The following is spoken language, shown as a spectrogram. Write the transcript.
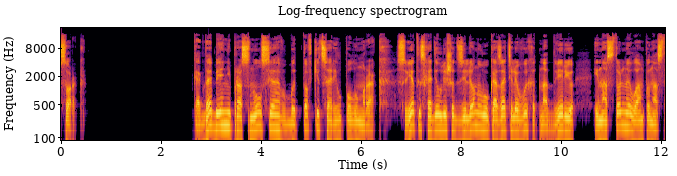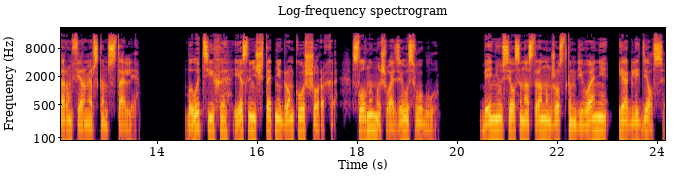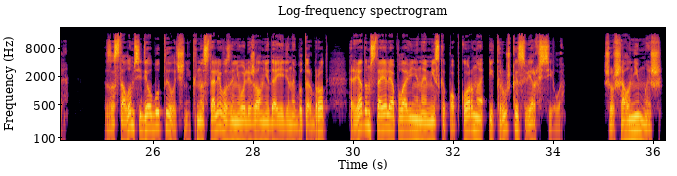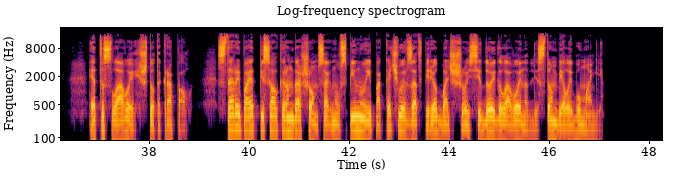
40. Когда Бенни проснулся, в бытовке царил полумрак. Свет исходил лишь от зеленого указателя «Выход» над дверью и настольной лампы на старом фермерском столе. Было тихо, если не считать негромкого шороха, словно мышь возилась в углу. Бенни уселся на странном жестком диване и огляделся. За столом сидел бутылочник, на столе возле него лежал недоеденный бутерброд, рядом стояли ополовиненная миска попкорна и кружка сверхсила. Шуршал не мышь. Это Славой что-то кропал. Старый поэт писал карандашом, согнув спину и покачивая взад-вперед большой седой головой над листом белой бумаги.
